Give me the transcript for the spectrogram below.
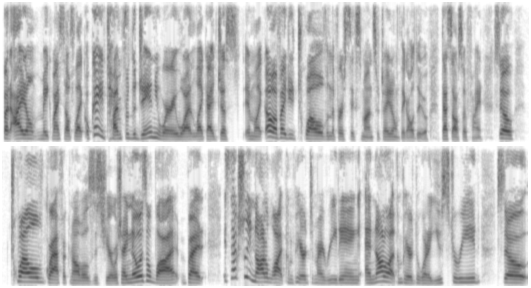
but I don't make myself like, okay, time for the January one. Like I just am like, oh, if I do 12 in the first six months, which I don't think I'll do, that's also fine. So 12 graphic novels this year, which I know is a lot, but it's actually not a lot compared to my reading and not a lot compared to what I used to read. So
